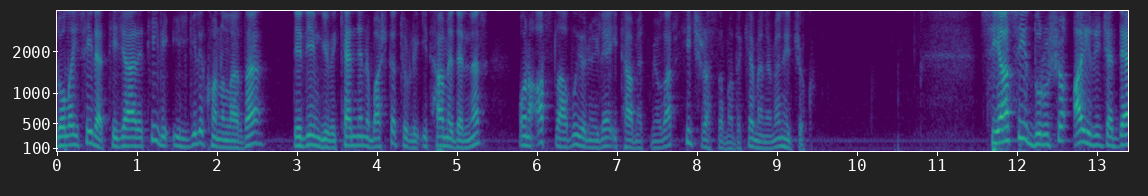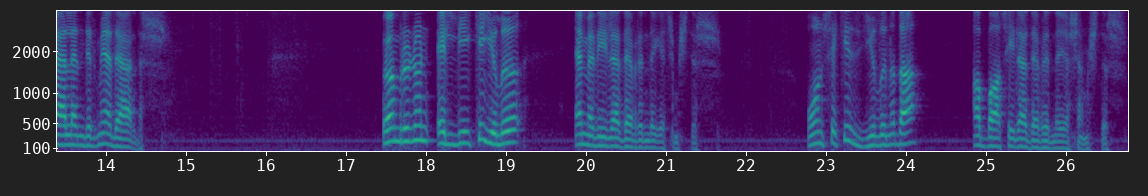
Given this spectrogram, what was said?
Dolayısıyla ticaretiyle ilgili konularda dediğim gibi kendini başka türlü itham edenler onu asla bu yönüyle itham etmiyorlar. Hiç rastlamadık hemen hemen hiç yok. Siyasi duruşu ayrıca değerlendirmeye değerdir. Ömrünün 52 yılı Emeviler devrinde geçmiştir. 18 yılını da Abbasiler devrinde yaşamıştır.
